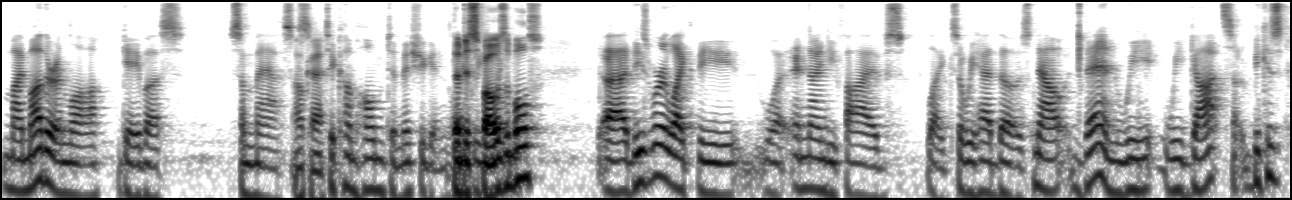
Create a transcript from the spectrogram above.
my mother-in-law gave us some masks Okay. to come home to Michigan. The Like, we- disposables. Uh, these were like the what N95s. Like so, we had those. Now then, we we got some because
